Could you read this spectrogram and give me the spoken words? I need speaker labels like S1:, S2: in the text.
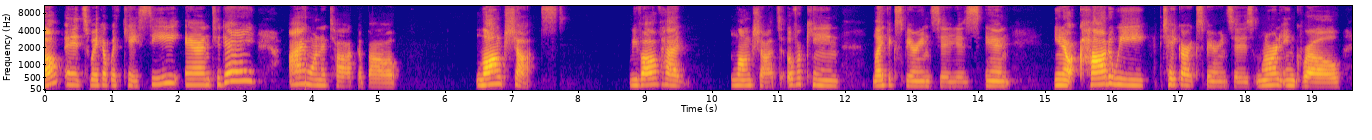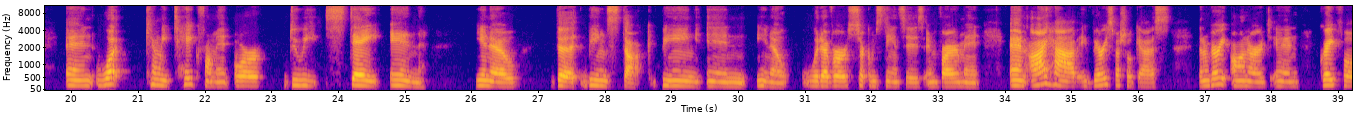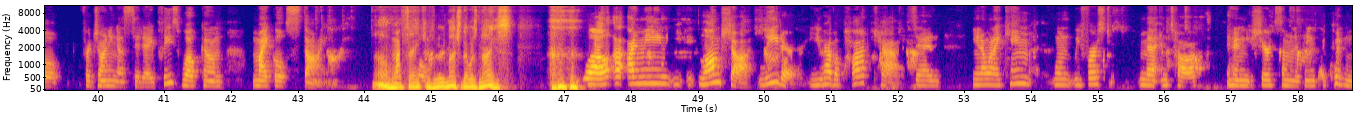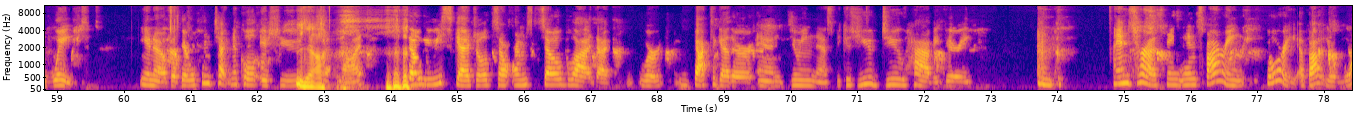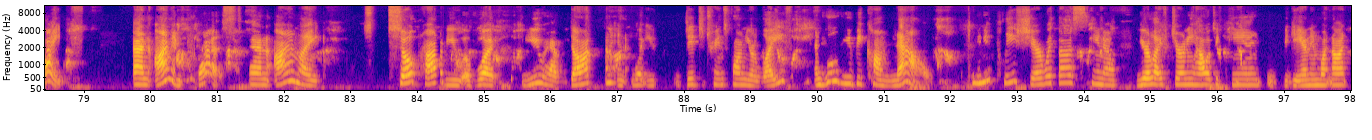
S1: Well, it's Wake Up with KC, and today I want to talk about long shots. We've all had long shots, overcame life experiences, and you know, how do we take our experiences, learn and grow, and what can we take from it, or do we stay in, you know, the being stuck, being in, you know, whatever circumstances, environment. And I have a very special guest that I'm very honored and grateful for joining us today. Please welcome Michael Stein.
S2: Oh, well, Michael. thank you very much. That was nice.
S1: well, I, I mean, long shot leader, you have a podcast. And, you know, when I came, when we first met and talked, and you shared some of the things. I couldn't wait, you know, but there were some technical issues.
S2: Yeah.
S1: so we rescheduled. So I'm so glad that we're back together and doing this because you do have a very interesting, inspiring story about your life. And I'm impressed. And I'm like, so proud of you of what you have done and what you did to transform your life and who you become now. Can you please share with us, you know, your life journey, how it began began and whatnot?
